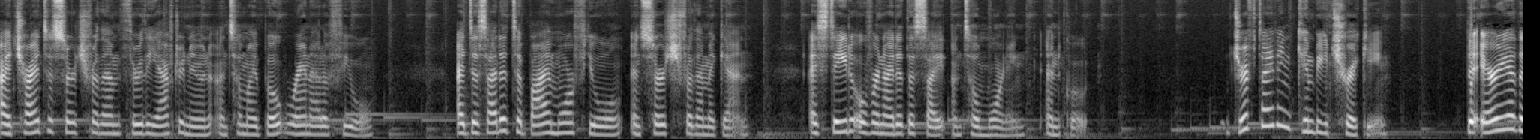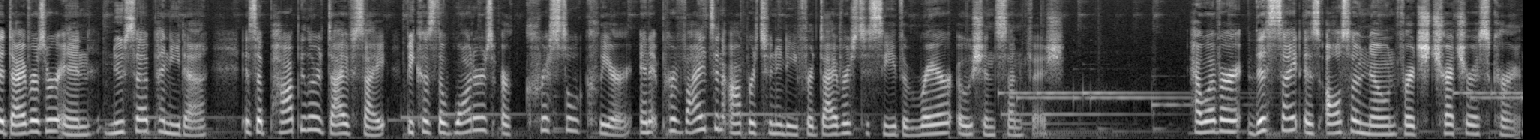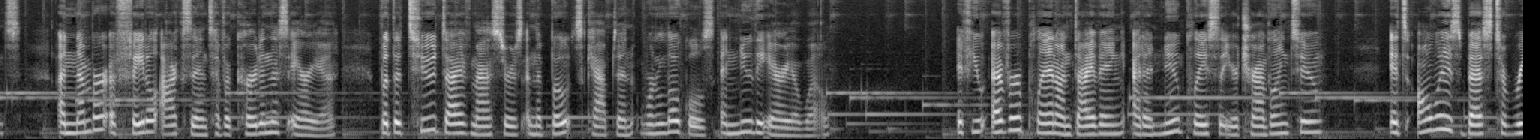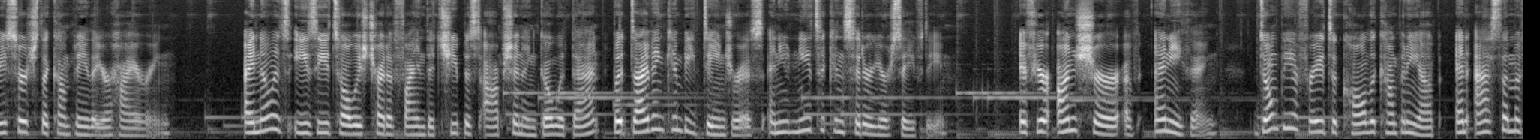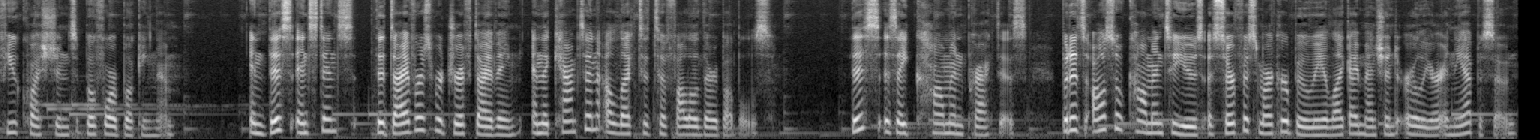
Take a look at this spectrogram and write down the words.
I tried to search for them through the afternoon until my boat ran out of fuel. I decided to buy more fuel and searched for them again. I stayed overnight at the site until morning. End quote. Drift diving can be tricky. The area the divers were in, Nusa Penida, is a popular dive site because the waters are crystal clear and it provides an opportunity for divers to see the rare ocean sunfish. However, this site is also known for its treacherous currents. A number of fatal accidents have occurred in this area, but the two dive masters and the boat's captain were locals and knew the area well. If you ever plan on diving at a new place that you're traveling to, it's always best to research the company that you're hiring. I know it's easy to always try to find the cheapest option and go with that, but diving can be dangerous and you need to consider your safety. If you're unsure of anything, don't be afraid to call the company up and ask them a few questions before booking them. In this instance, the divers were drift diving and the captain elected to follow their bubbles. This is a common practice, but it's also common to use a surface marker buoy like I mentioned earlier in the episode.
